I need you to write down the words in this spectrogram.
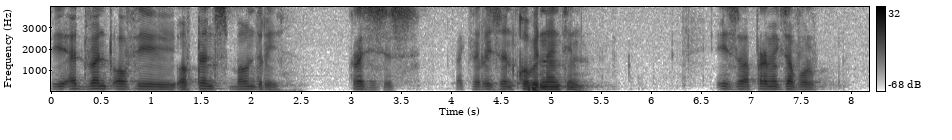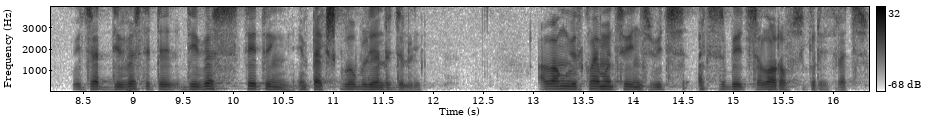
The advent of the of transboundary crises like the recent COVID-19 is a prime example which had devastating, impacts globally and regionally, along with climate change which exacerbates a lot of security threats.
